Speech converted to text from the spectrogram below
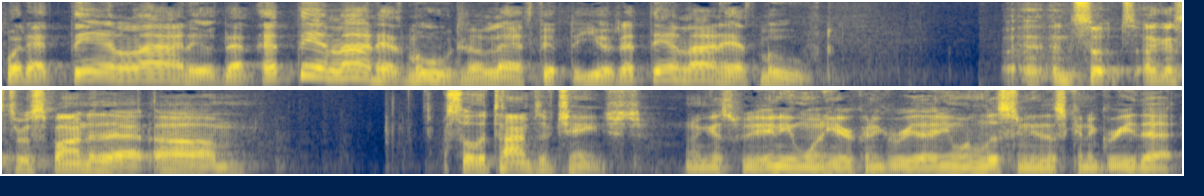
Where that thin line is. That, that thin line has moved in the last 50 years. That thin line has moved. And so, I guess to respond to that, um, so the times have changed. I guess anyone here can agree that anyone listening to this can agree that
